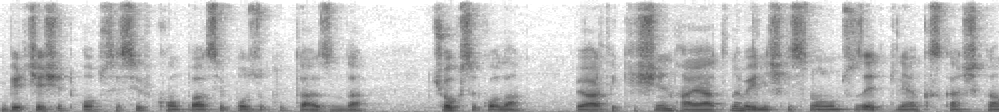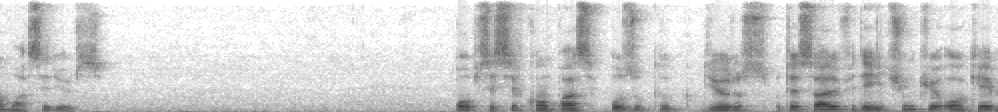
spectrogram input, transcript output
bir çeşit obsesif kompulsif bozukluk tarzında çok sık olan ve artık kişinin hayatını ve ilişkisini olumsuz etkileyen kıskançlıktan bahsediyoruz. Obsesif kompulsif bozukluk diyoruz. Bu tesadüfi değil çünkü OKB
